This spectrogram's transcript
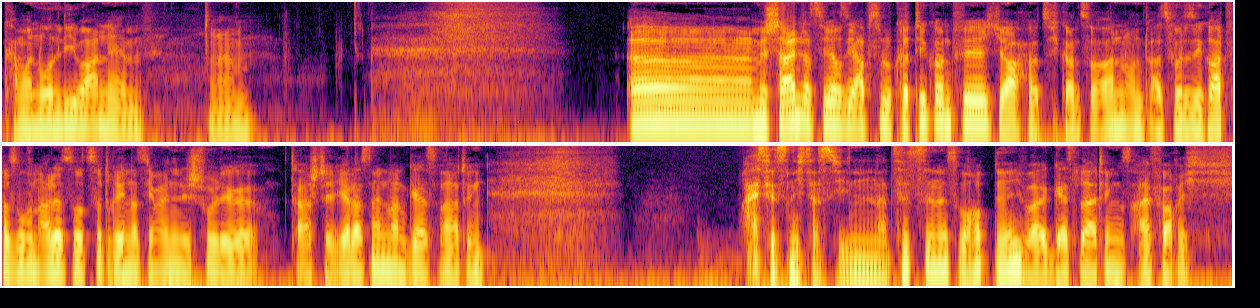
Kann man nur in Liebe annehmen. Ja. Äh, mir scheint, als wäre sie absolut kritikunfähig. Ja, hört sich ganz so an. Und als würde sie gerade versuchen, alles so zu drehen, dass sie am Ende die Schuldige dasteht. Ja, das nennt man Gaslighting. Heißt jetzt nicht, dass sie eine Narzisstin ist, überhaupt nicht, weil Gaslighting ist einfach, ich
